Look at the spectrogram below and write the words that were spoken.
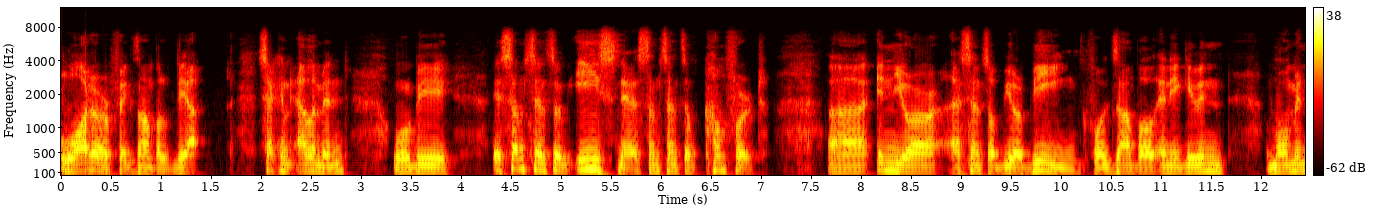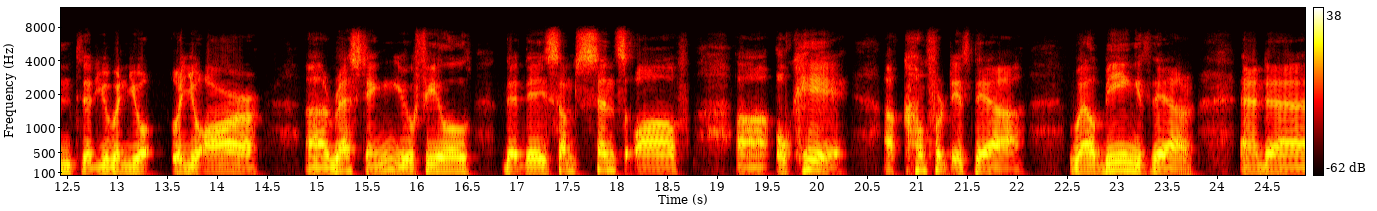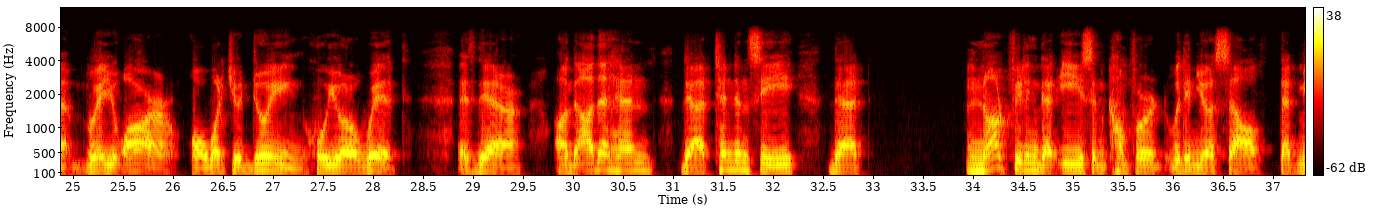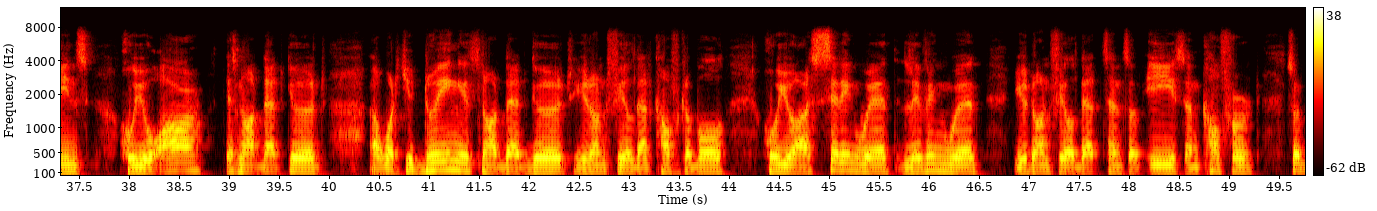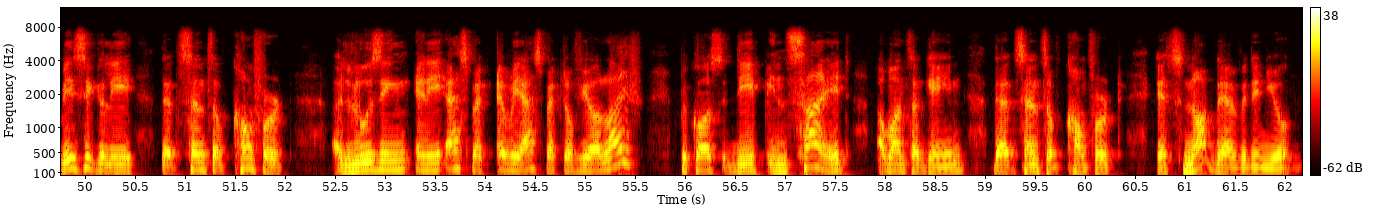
water, for example, the second element will be some sense of easiness, some sense of comfort uh, in your uh, sense of your being. For example, any given moment that you when you when you are uh, resting, you feel that there is some sense of uh, okay, uh, comfort is there, well-being is there, and uh, where you are or what you're doing, who you are with, is there. On the other hand, there are tendency that not feeling that ease and comfort within yourself, that means who you are is not that good, uh, what you're doing is not that good, you don't feel that comfortable, who you are sitting with, living with, you don't feel that sense of ease and comfort. So basically, that sense of comfort, uh, losing any aspect, every aspect of your life, because deep inside, once again, that sense of comfort, it's not there within you.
